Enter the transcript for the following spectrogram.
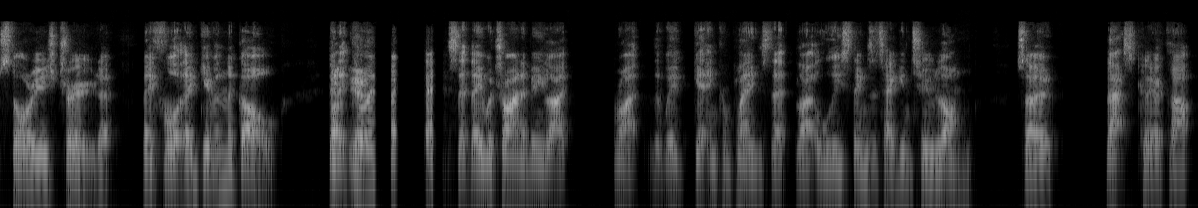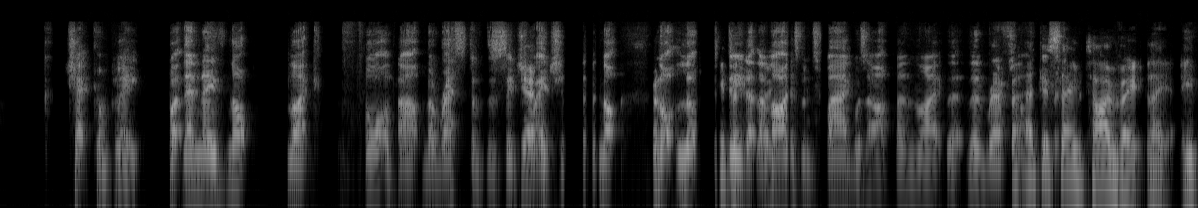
story is true that they thought they'd given the goal, then But, it yeah. kind of makes sense that they were trying to be like, right, that we're getting complaints that like all these things are taking too long. So that's clear cut, check complete. But then they've not like thought about the rest of the situation. They've Not But- not looked to see that the linesman's flag was up and like the, the refs. But at the giving- same time, mate, like if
